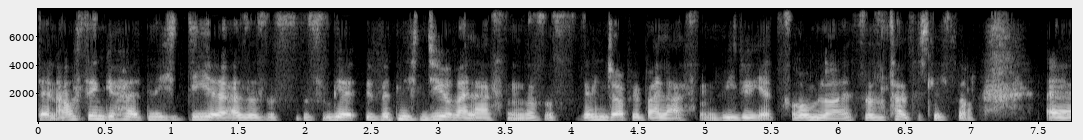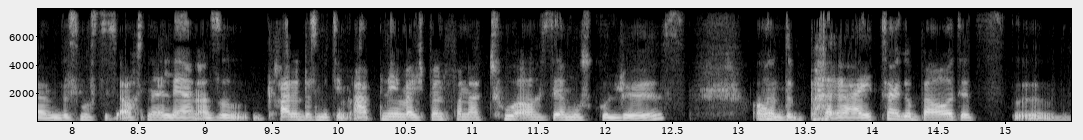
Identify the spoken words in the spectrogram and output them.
dein Aussehen gehört nicht dir. Also es, ist, es wird nicht dir überlassen. Das ist dem Job überlassen, wie du jetzt rumläufst. Das ist tatsächlich so. Ähm, das musste ich auch schnell lernen. Also gerade das mit dem Abnehmen, weil ich bin von Natur aus sehr muskulös und breiter gebaut. Jetzt äh,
